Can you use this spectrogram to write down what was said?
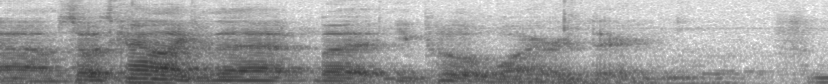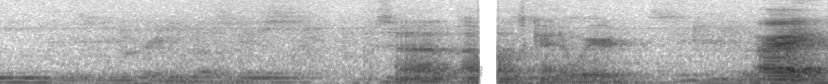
Um, so it's kind of like that, but you put a little wire right there. So that, one's kind of weird. All right.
